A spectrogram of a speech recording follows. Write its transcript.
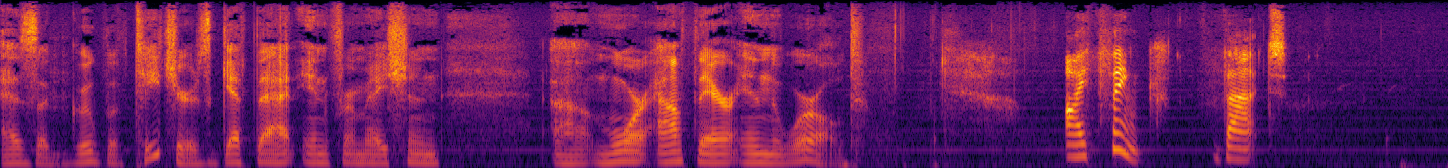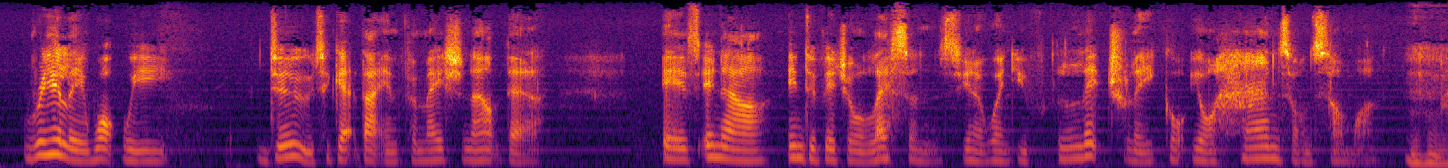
as a group of teachers, get that information uh, more out there in the world? I think that really what we do to get that information out there is in our individual lessons, you know, when you've literally got your hands on someone, mm-hmm.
